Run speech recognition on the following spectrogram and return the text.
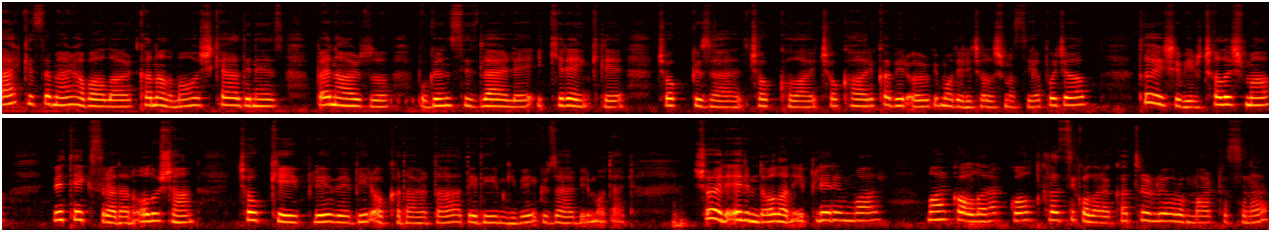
Herkese merhabalar. Kanalıma hoş geldiniz. Ben Arzu. Bugün sizlerle iki renkli, çok güzel, çok kolay, çok harika bir örgü modeli çalışması yapacağım. Tığ işi bir çalışma ve tek sıradan oluşan çok keyifli ve bir o kadar da dediğim gibi güzel bir model. Şöyle elimde olan iplerim var. Marka olarak Gold Classic olarak hatırlıyorum markasını.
